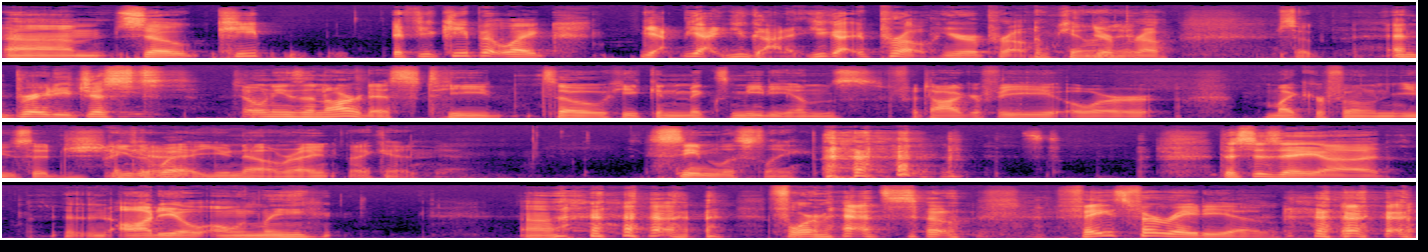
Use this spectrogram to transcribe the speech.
Um, so keep if you keep it like yeah, yeah, you got it. You got it. Pro. You're a pro. I'm killing You're it. a pro. So And Brady just Tony's an artist. He so he can mix mediums, photography or microphone usage. I Either can. way, you know, right? I can seamlessly. this is a uh, an audio only uh, format, so Face for radio.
